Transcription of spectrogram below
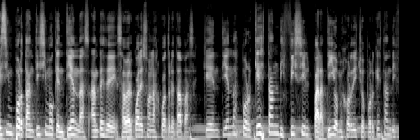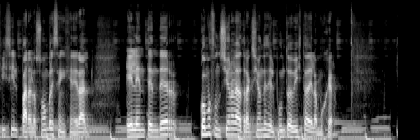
es importantísimo que entiendas, antes de saber cuáles son las cuatro etapas, que entiendas por qué es tan difícil para ti, o mejor dicho, por qué es tan difícil para los hombres en general, el entender cómo funciona la atracción desde el punto de vista de la mujer.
